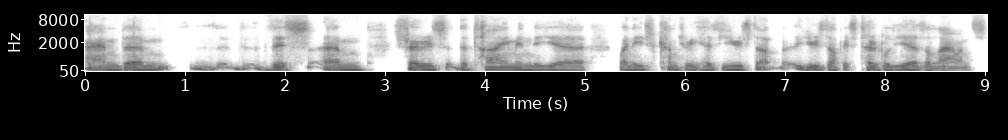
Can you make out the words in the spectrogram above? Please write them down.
and um, th this um, shows the time in the year when each country has used up used up its total year's allowance.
